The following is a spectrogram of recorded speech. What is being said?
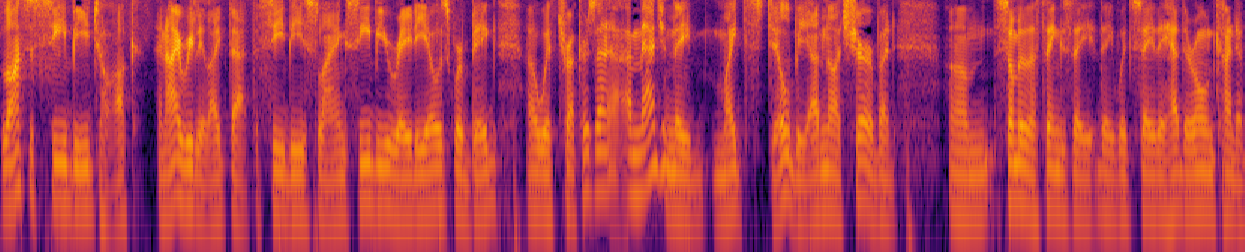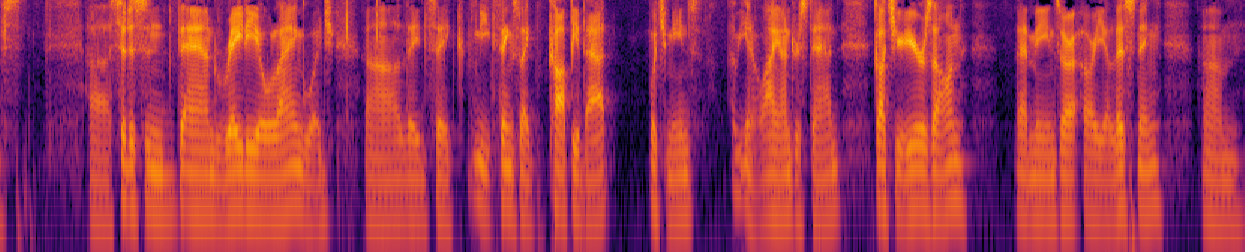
Lots of CB talk, and I really like that. The CB slang, CB radios were big uh, with truckers. I imagine they might still be. I'm not sure, but um, some of the things they they would say they had their own kind of uh, citizen band radio language. Uh, they'd say things like "copy that," which means you know I understand. Got your ears on? That means are are you listening? Um,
